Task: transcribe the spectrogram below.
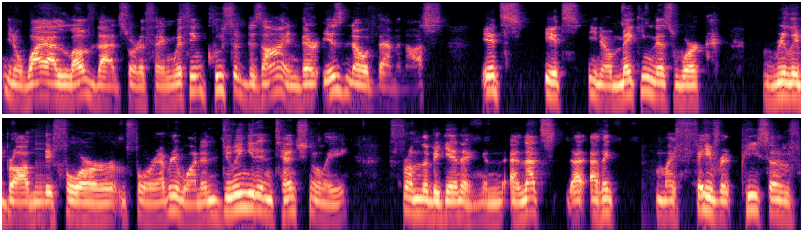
you know why i love that sort of thing with inclusive design there is no them and us it's it's you know making this work really broadly for for everyone and doing it intentionally from the beginning and and that's i think my favorite piece of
